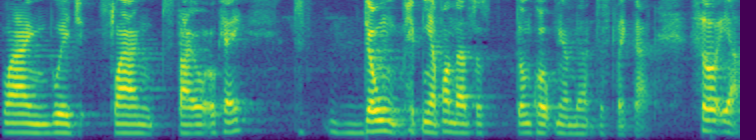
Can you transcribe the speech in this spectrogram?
language, slang style, okay? Just don't hit me up on that, just don't quote me on that, just like that. So yeah.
